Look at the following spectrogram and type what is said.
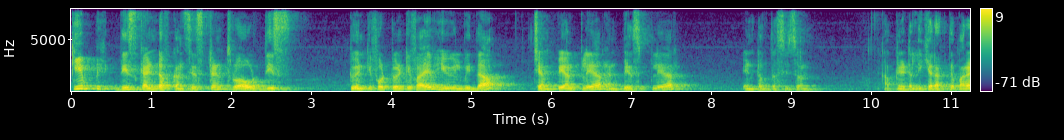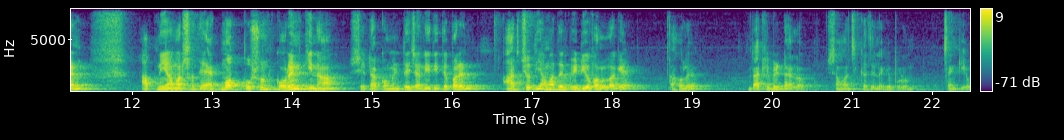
of this kind of consistent throughout this 24-25 he will be the champion player and best player end of the season আপনি এটা লিখে রাখতে পারেন। আপনি আমার সাথে একমত পোষণ করেন কি না সেটা কমেন্টে জানিয়ে দিতে পারেন। আর যদি আমাদের ভিডিও ভালো লাগে, তাহলে রাখিবের ডায়লগ সামাজিক কাজে লেগে পড়ুন। থ্যাংক ইউ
